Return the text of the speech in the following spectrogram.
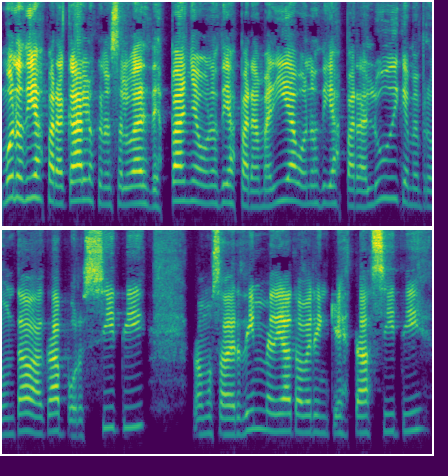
Buenos días para Carlos, que nos saluda desde España. Buenos días para María. Buenos días para Ludi, que me preguntaba acá por City. Vamos a ver de inmediato a ver en qué está City.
